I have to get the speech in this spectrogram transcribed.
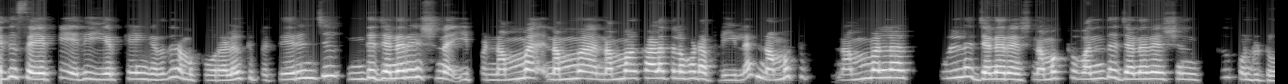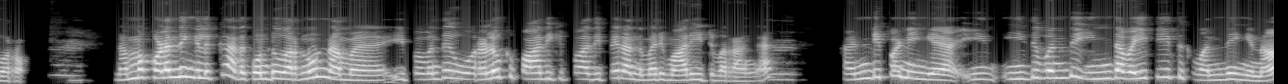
எது செயற்கை எது இயற்கைங்கிறது நமக்கு ஓரளவுக்கு இப்ப தெரிஞ்சு இந்த ஜெனரேஷனை இப்ப நம்ம நம்ம நம்ம காலத்துல கூட அப்படி இல்லை நமக்கு நம்மள உள்ள ஜெனரேஷன் நமக்கு வந்த ஜெனரேஷனுக்கு கொண்டுட்டு வரோம். நம்ம குழந்தைங்களுக்கு அதை கொண்டு வரணும்னு நம்ம இப்ப வந்து ஓரளவுக்கு பாதிக்கு பாதி பேர் அந்த மாதிரி மாறிட்டு வர்றாங்க. கண்டிப்பா நீங்க இது வந்து இந்த வைத்தியத்துக்கு வந்தீங்கன்னா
